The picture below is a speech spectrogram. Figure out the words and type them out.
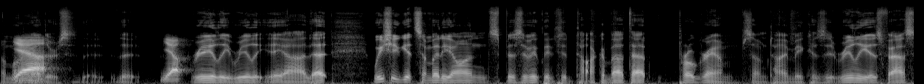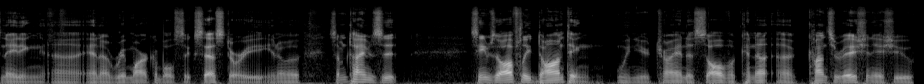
among yeah. others, that, that yeah, really, really, yeah. That we should get somebody on specifically to talk about that program sometime because it really is fascinating uh, and a remarkable success story. You know, sometimes it seems awfully daunting when you're trying to solve a, con- a conservation issue.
